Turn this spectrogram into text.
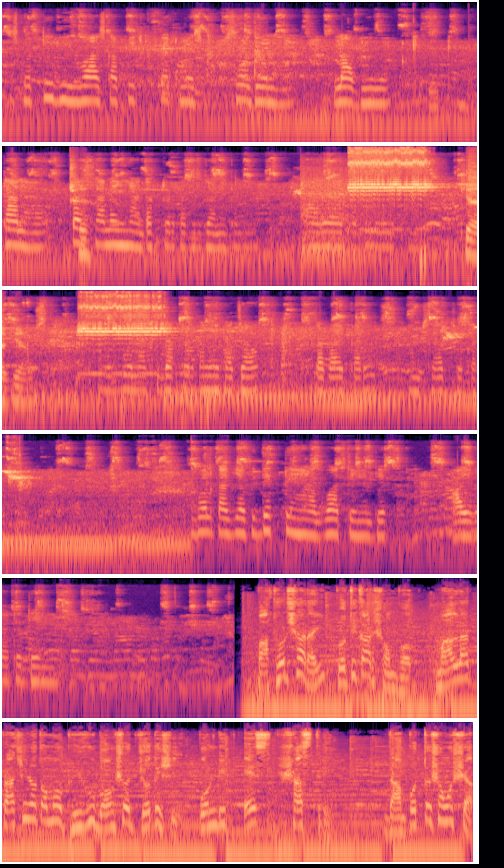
उसका टीबी हुआ उसका पेट पेट में सोजन है लाभ में ठल है पैसा नहीं है डॉक्टर का पास जाने के लिए और क्या किया बोला कि डॉक्टर का नहीं था जाओ दवाई करो हम सब जो करते हैं बोल का गया कि देखते हैं अगवाते हैं देख आएगा तो देंगे পাথর ছাড়াই প্রতিকার সম্ভব মালদার প্রাচীনতম ভৃহু বংশ জ্যোতিষী পণ্ডিত এস শাস্ত্রী দাম্পত্য সমস্যা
